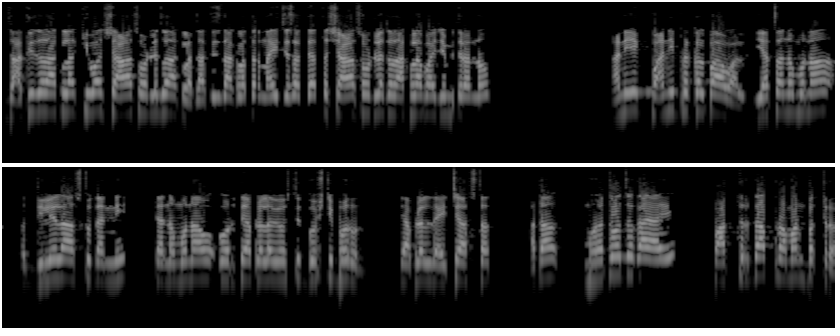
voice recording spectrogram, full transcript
जातीचा दाखला किंवा शाळा सोडल्याचा दाखला. जातीचा दाखला तर नाहीच आहे सध्या तर शाळा सोडल्याचा दाखला पाहिजे मित्रांनो. आणि एक पाणी प्रकल्प अहवाल याचा नमुना दिलेला असतो त्यांनी. त्या नमुनावरती आपल्याला व्यवस्थित गोष्टी भरून ते आपल्याला द्यायचे असतात. आता महत्वाचं काय आहे? पात्रता प्रमाणपत्र.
